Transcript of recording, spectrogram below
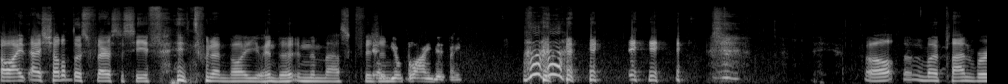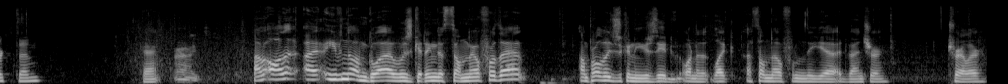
Oh, I, I shut up those flares to see if it would annoy you in the in the mask Yeah, vision. you blinded me. well, uh, my plan worked then. Okay. Right. I'm on. I, even though I'm go- I was getting the thumbnail for that, I'm probably just gonna use the one of the- like a thumbnail from the uh, adventure trailer.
